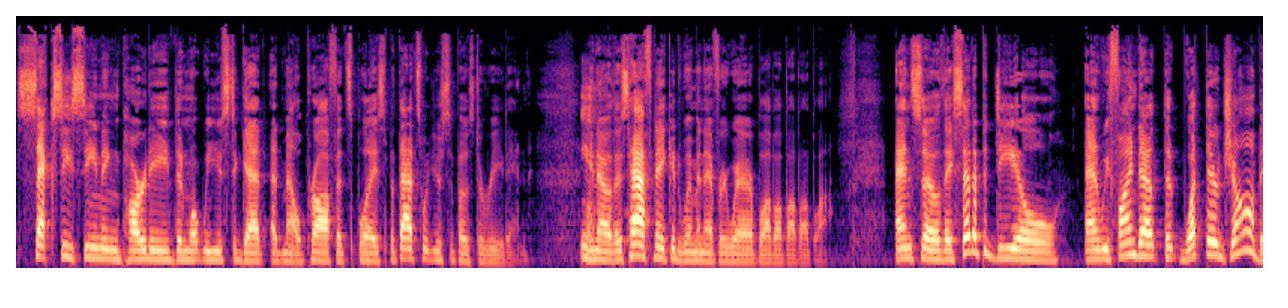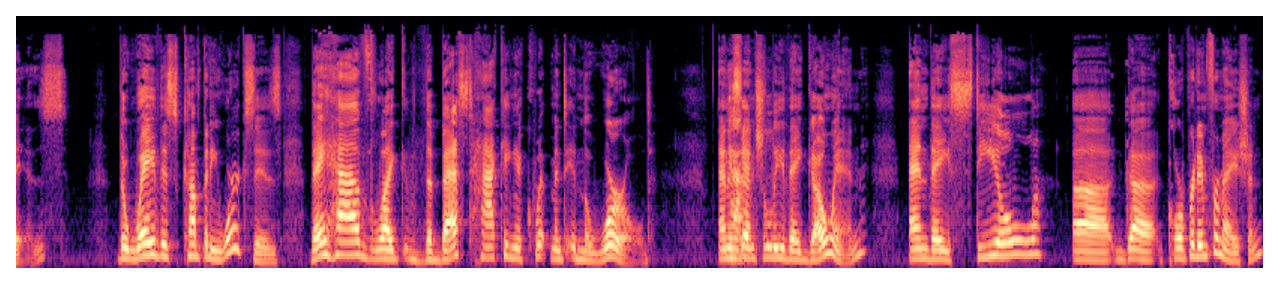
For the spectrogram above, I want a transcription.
sexy seeming party than what we used to get at Mel Profitt's place, but that's what you're supposed to read in. Yeah. You know, there's half naked women everywhere, blah, blah, blah, blah, blah. And so they set up a deal, and we find out that what their job is, the way this company works is they have like the best hacking equipment in the world. And Yeah. essentially they go in and they steal uh, g- corporate information.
